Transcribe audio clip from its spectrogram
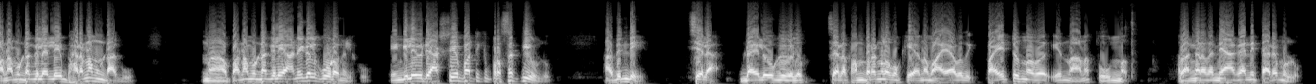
പണമുണ്ടെങ്കിലല്ലേ ഭരണം ഉണ്ടാകൂ പണമുണ്ടെങ്കിലേ അണികൾ കൂടെ നിൽക്കൂ. എങ്കിലേ ഒരു രാഷ്ട്രീയ പാർട്ടിക്ക് പ്രസക്തിയുള്ളൂ അതിന്റെ ചില ഡയലോഗുകളും ചില തന്ത്രങ്ങളും ഒക്കെയാണ് മായാവതി പയറ്റുന്നത് എന്നാണ് തോന്നുന്നത്. അതങ്ങനെ തന്നെ ആകാനേ തരമുള്ളൂ.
